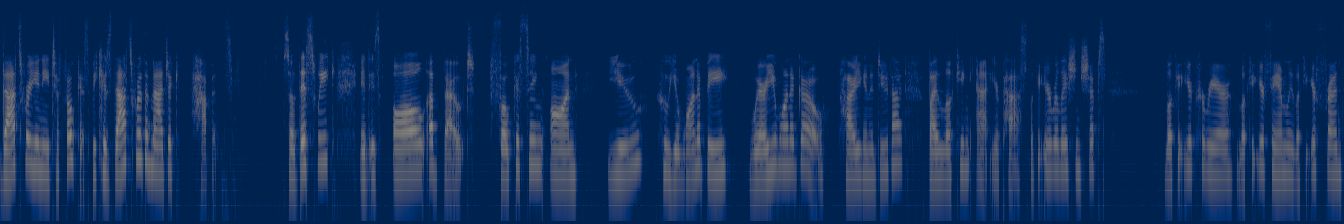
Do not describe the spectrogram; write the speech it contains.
That's where you need to focus because that's where the magic happens. So this week, it is all about focusing on you, who you want to be, where you want to go. How are you going to do that? By looking at your past. Look at your relationships, look at your career, look at your family, look at your friends,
